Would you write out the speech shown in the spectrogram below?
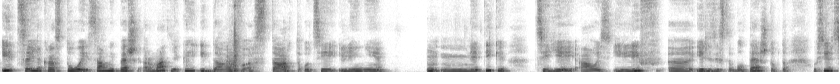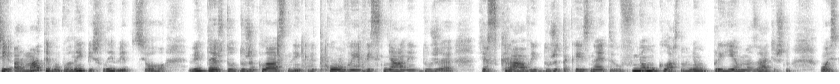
І це якраз той самий перший аромат, який і дав старт оцій лінії не тільки цієї, а ось і Leaf е, Irresistible теж. Тобто усі ці аромати вони пішли від цього. Він теж дуже класний, квітковий, весняний, дуже яскравий, дуже такий, знаєте, в ньому класно, в ньому приємно, затишно. Ось.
